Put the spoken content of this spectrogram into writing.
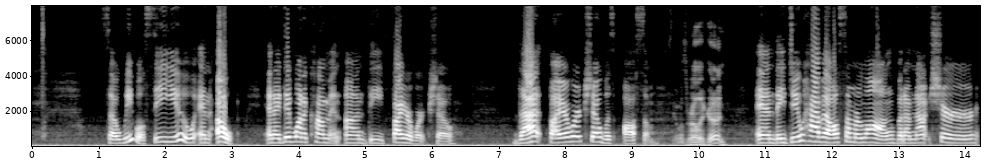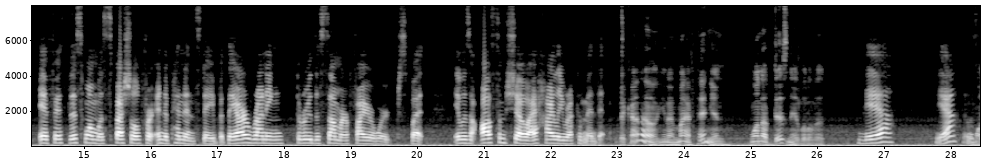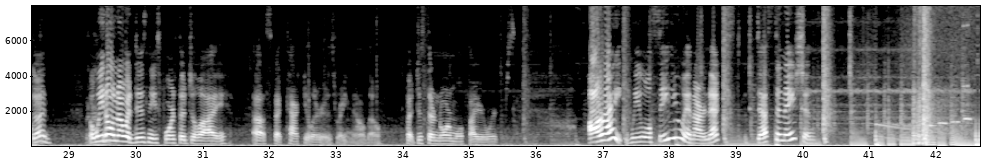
So we will see you. And oh, and I did want to comment on the fireworks show. That fireworks show was awesome. It was really good. And they do have it all summer long, but I'm not sure if it, this one was special for Independence Day. But they are running through the summer fireworks. But it was an awesome show. I highly recommend it. They kind of, you know, in my opinion, one up Disney a little bit. Yeah, yeah, it was Why good. But we one- don't know what Disney's Fourth of July uh, spectacular is right now, though. But just their normal fireworks. All right, we will see you in our next destination. Thank you.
